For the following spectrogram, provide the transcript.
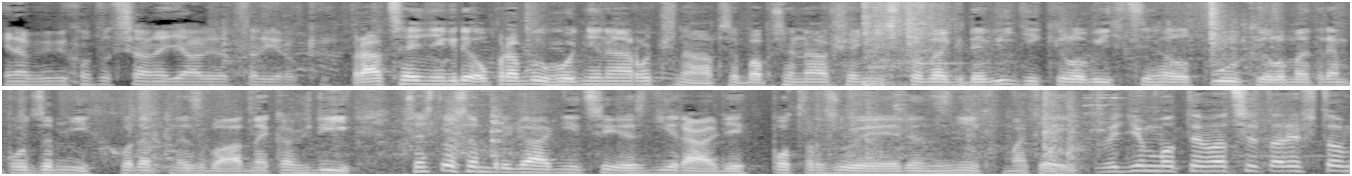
Jinak bychom to třeba nedělali za celý roky. Práce je někdy opravdu hodně náročná, třeba přenášení stovek 9-kilových cihel půl kilometrem podzemních chodeb nezvládne každý. Přesto sem brigádníci jezdí rádi, potvrzuje jeden z nich, Matěj. Vidím motivaci tady v tom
